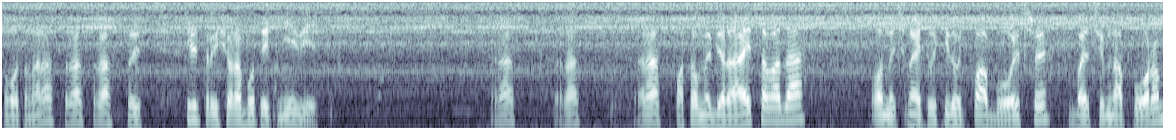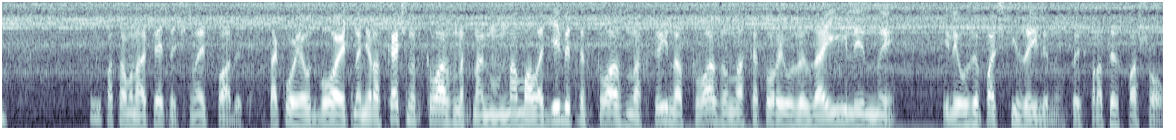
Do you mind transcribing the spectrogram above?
Вот она, раз, раз, раз. То есть фильтр еще работает не весь. Раз, раз, раз. Потом набирается вода. Он начинает выкидывать побольше, большим напором. И потом она опять начинает падать. Такое вот бывает на нераскачанных скважинах, на, на малодебетных скважинах и на скважинах, которые уже заилены. Или уже почти заилены. То есть процесс пошел.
